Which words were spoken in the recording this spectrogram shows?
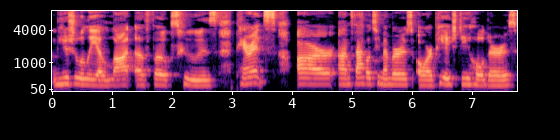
usually a lot of folks whose parents are um, faculty members or phd holders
